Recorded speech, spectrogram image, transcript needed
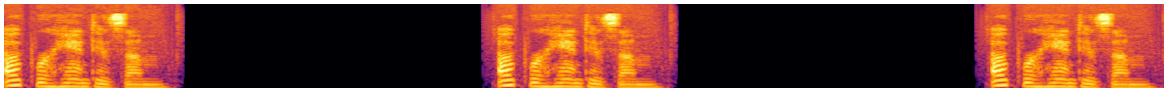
Upperhandism. Upperhandism. Upperhandism.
